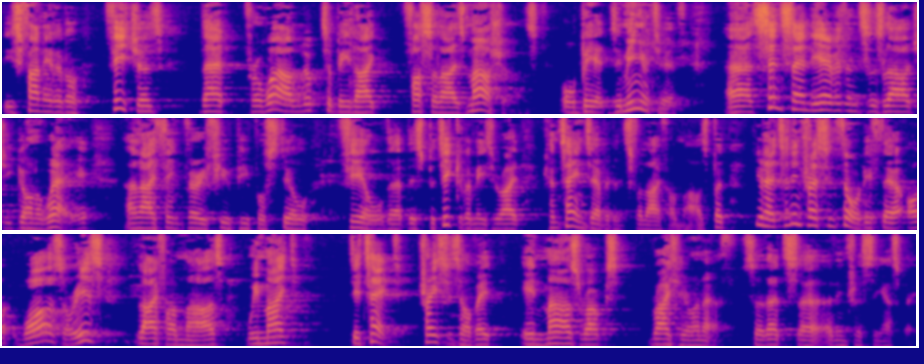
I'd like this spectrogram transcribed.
these funny little features that for a while looked to be like fossilized Martians, albeit diminutive. Uh, since then, the evidence has largely gone away, and I think very few people still feel that this particular meteorite contains evidence for life on Mars. But, you know, it's an interesting thought. If there was or is life on Mars, we might detect traces of it in Mars rocks right here on Earth. So that's uh, an interesting aspect.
